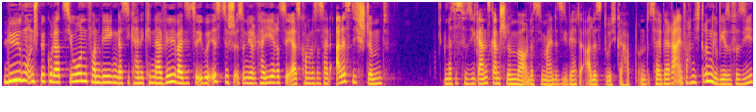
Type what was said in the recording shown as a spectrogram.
Lügen und Spekulationen von wegen, dass sie keine Kinder will, weil sie zu egoistisch ist und ihre Karriere zuerst kommt, dass das halt alles nicht stimmt. Und dass es für sie ganz, ganz schlimm war und dass sie meinte, sie hätte alles durchgehabt. Und deshalb wäre einfach nicht drin gewesen für sie.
